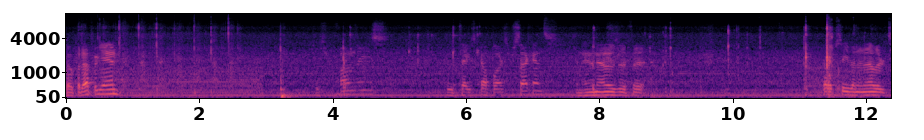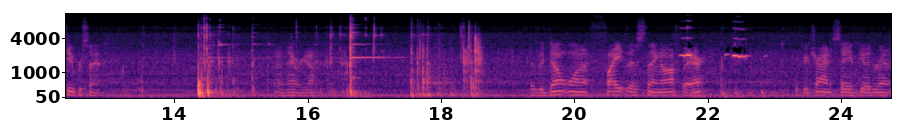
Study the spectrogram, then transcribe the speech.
Soap it up again. Just for funsies. It takes a couple extra seconds, and who knows if it helps even another 2%. Oh, there we go. Because we don't want to fight this thing off there. If if you're trying to save good rims.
